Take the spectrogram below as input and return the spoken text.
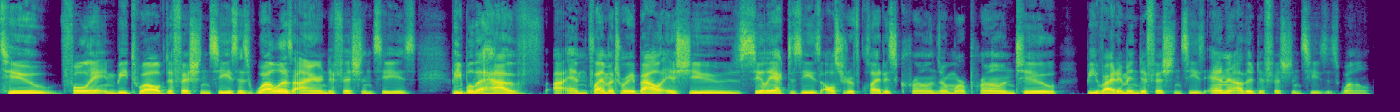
to folate and B12 deficiencies, as well as iron deficiencies. People that have uh, inflammatory bowel issues, celiac disease, ulcerative colitis, Crohn's are more prone to B vitamin deficiencies and other deficiencies as well.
